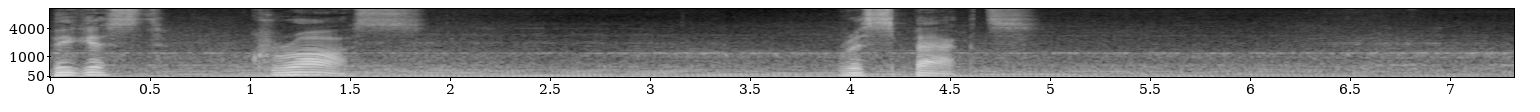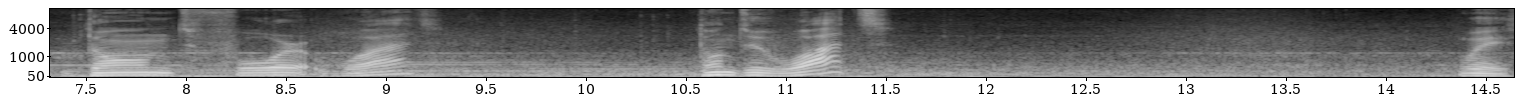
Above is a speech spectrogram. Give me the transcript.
Biggest cross. Respect. Don't for what? Don't do what? Wait.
